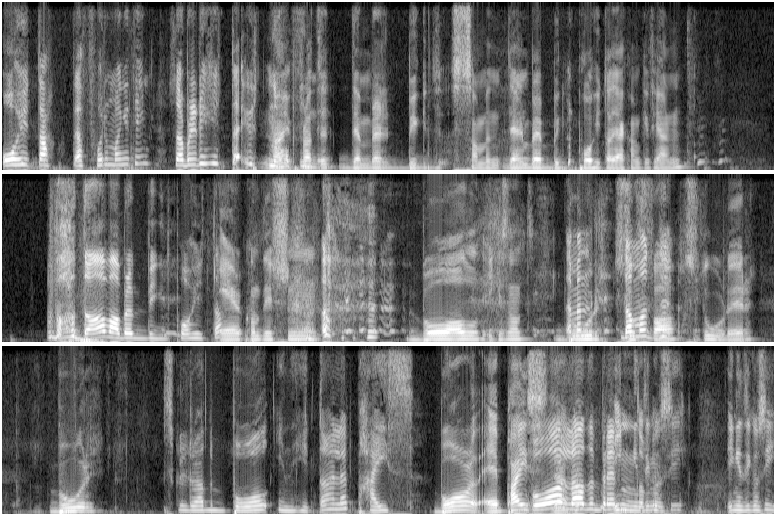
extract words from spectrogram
Og hytta. Det er for mange ting. Så da blir det hytte uten Nei, for at inni. den ble bygd sammen Den ble bygd på hytta. Jeg kan ikke fjerne den. Hva da? Hva ble bygd på hytta? Aircondition, bål, ikke sant? Nei, men Bord, må sofa, stoler, bord. Skulle du hatt bål inni hytta, eller peis? Bål, eh, peis. Bål det har hadde brent Ingenting opp- å si. Ingenting å si.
